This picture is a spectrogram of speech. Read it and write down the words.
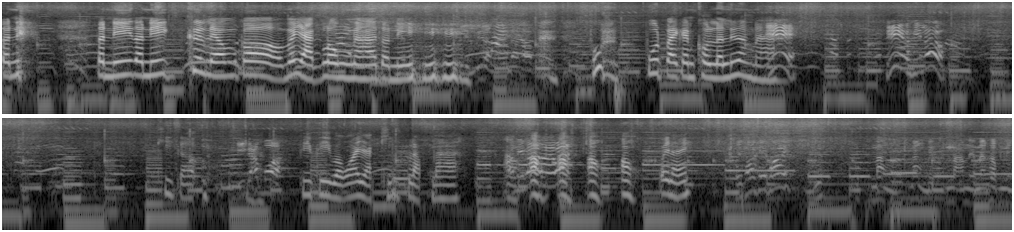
ตอนนี้ ตอนนี้ตอนนี้ขึ้นแล้วก็ไม่อยากลงนะคะ ตอนนี้ขี่เรื่องเลยนะครับพูดพูดไปกันคนละเรื่องนะคะ พี่พี่มาขี่แล้วขี่กับขี่กลับบ่พี่พีบอกว่าอยากขี่กลับนะคะเอาเอาเอาเอาเอาไปไหนไปพอยไปพอยนั่งนั่งเด็กนานเลยนะครับนี่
